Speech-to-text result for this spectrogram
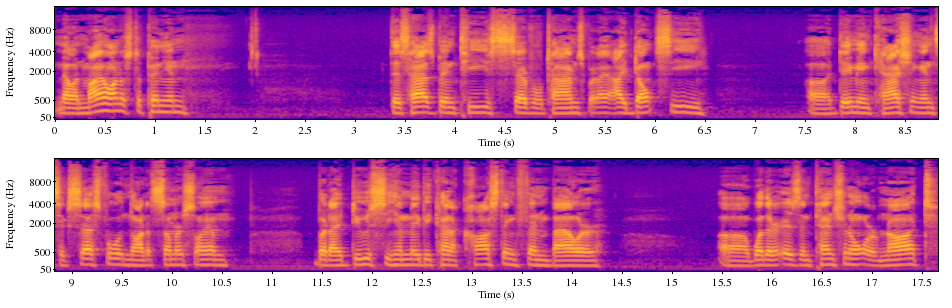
Now, in my honest opinion, this has been teased several times, but I, I don't see uh, Damian cashing in successful, not at SummerSlam. But I do see him maybe kind of costing Finn Balor, uh, whether it is intentional or not.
